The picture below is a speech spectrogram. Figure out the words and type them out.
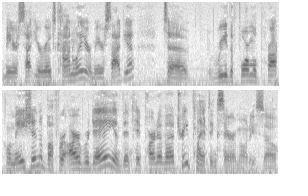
Mayor Satya Rhodes Conway or Mayor Satya to read the formal proclamation about for Arbor Day and then take part of a tree planting ceremony. So,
